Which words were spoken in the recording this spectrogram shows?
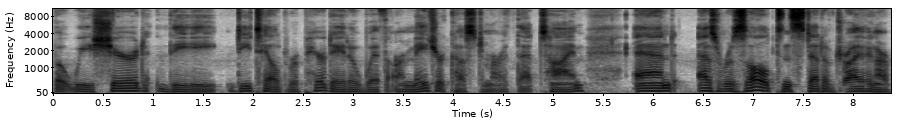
but we shared the detailed repair data with our major customer at that time. And as a result, instead of driving our,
